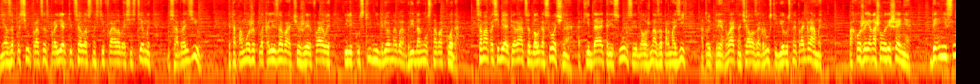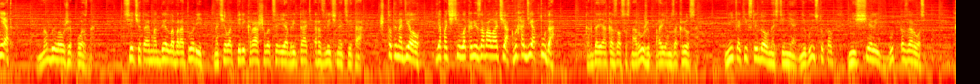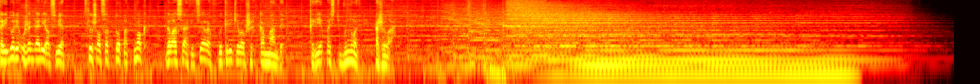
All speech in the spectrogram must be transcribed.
Я запустил процесс проверки целостности файловой системы и сообразил, это поможет локализовать чужие файлы или куски внедренного вредоносного кода. Сама по себе операция долгосрочная, отъедает ресурсы и должна затормозить, а то и прервать начало загрузки вирусной программы. Похоже, я нашел решение. Деннис, нет! Но было уже поздно. Сетчатая модель лаборатории начала перекрашиваться и обретать различные цвета. «Что ты наделал? Я почти локализовал очаг! Выходи оттуда!» Когда я оказался снаружи, проем закрылся. Никаких следов на стене, ни выступов, ни щелей, будто зарос. В коридоре уже горел свет. Слышался топот ног, голоса офицеров, выкрикивавших команды. Крепость вновь ожила.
